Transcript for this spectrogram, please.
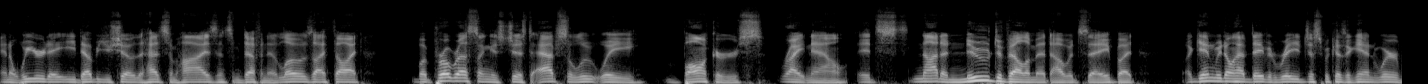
and a weird AEW show that had some highs and some definite lows, I thought. But pro wrestling is just absolutely bonkers right now. It's not a new development, I would say, but again, we don't have David Reed just because, again, we're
